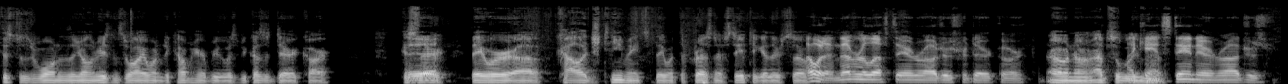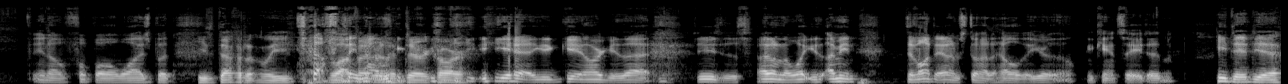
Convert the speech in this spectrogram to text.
"This was one of the only reasons why I wanted to come here was because of Derek Carr, because Yeah. they they were uh, college teammates. They went to Fresno State together. So, I would have never left Aaron Rodgers for Derek Carr. oh no, absolutely I can't not. stand Aaron Rodgers you know, football wise, but he's definitely, definitely a lot better not than Derek Carr. yeah, you can't argue that. Jesus, I don't know what you. I mean, Davante Adams still had a hell of a year, though. You can't say he didn't. He did, yeah.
